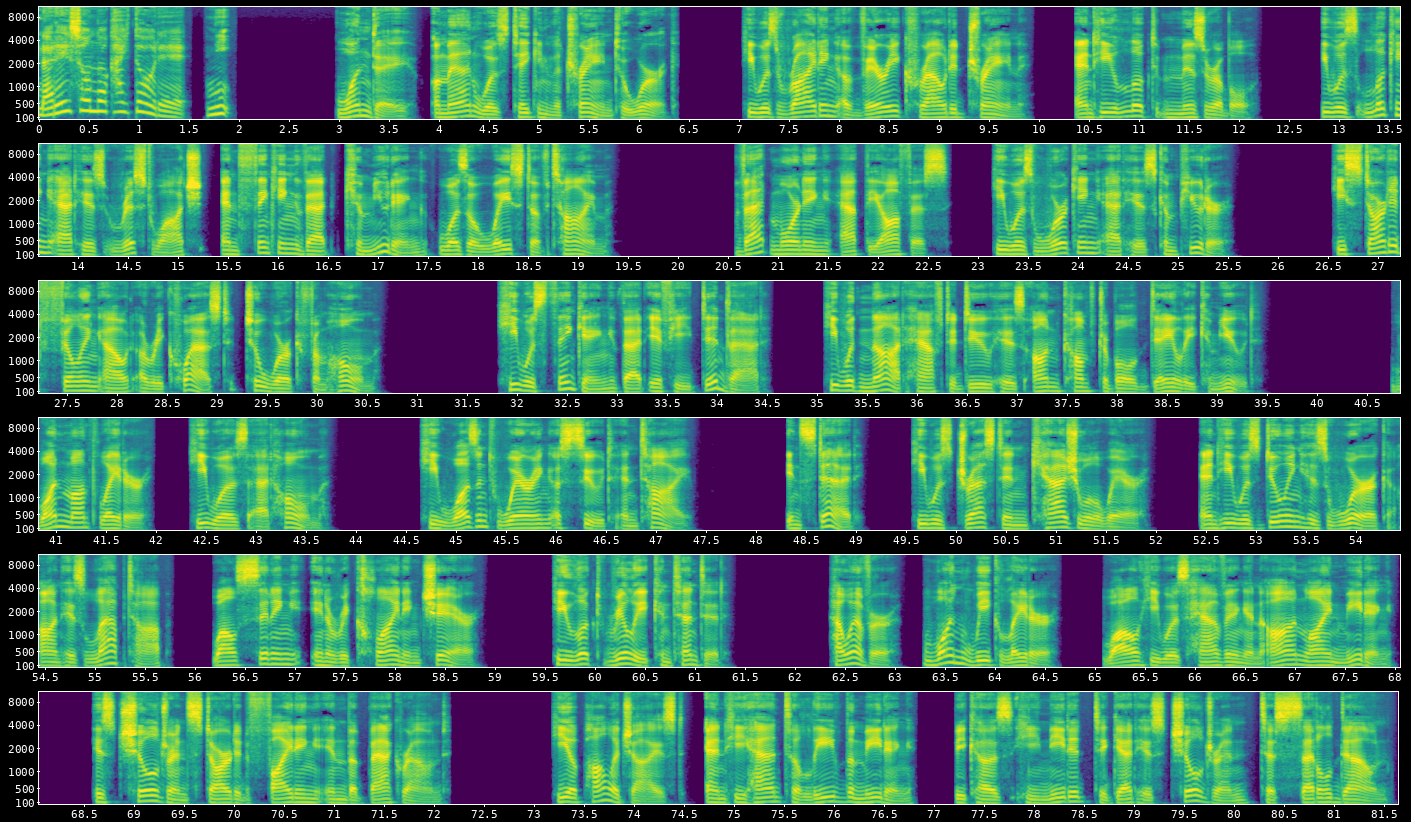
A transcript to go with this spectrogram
ナレーションの回答例2 One day, a man was taking the train to work. He was riding a very crowded train, and he looked miserable. He was looking at his wristwatch and thinking that commuting was a waste of time. That morning at the office, he was working at his computer. He started filling out a request to work from home. He was thinking that if he did that, he would not have to do his uncomfortable daily commute. One month later, he was at home. He wasn't wearing a suit and tie. Instead, he was dressed in casual wear, and he was doing his work on his laptop while sitting in a reclining chair. He looked really contented. However, one week later, while he was having an online meeting, his children started fighting in the background. He apologized and he had to leave the meeting because he needed to get his children to settle down.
